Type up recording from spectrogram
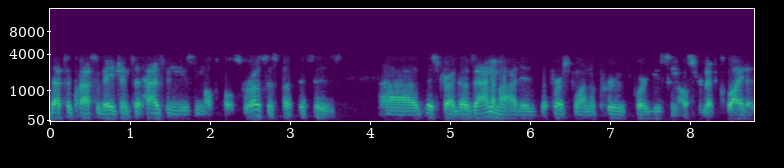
that's a class of agents that has been used in multiple sclerosis, but this is uh, this drug ozanimod is the first one approved for use in ulcerative colitis.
